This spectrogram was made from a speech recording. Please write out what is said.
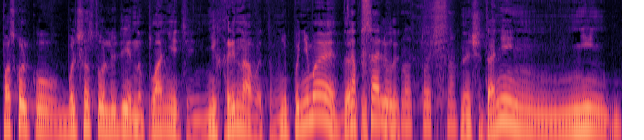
поскольку большинство людей на планете ни хрена в этом не понимает, да, Абсолютно точно. Значит, они не,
